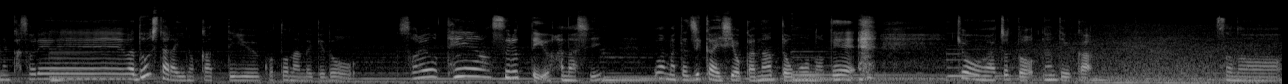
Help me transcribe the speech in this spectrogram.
なんかそれはどうしたらいいのかっていうことなんだけどそれを提案するっていう話はまた次回しようかなと思うので 今日はちょっと何て言うかその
